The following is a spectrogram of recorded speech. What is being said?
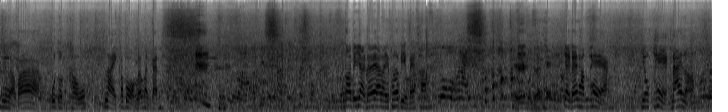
คือแบบว่าอุดหนุนเขาหลายกระบอกแล้วเหมือนกัน ตอนนี้อยากได้อะไรเพิ่มอีกไหมคะ หมดเลยทั้งแผงอยากได้ทั้งแผง ยกแผงได้เหรอ ใช่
